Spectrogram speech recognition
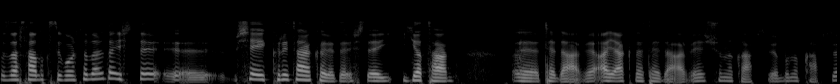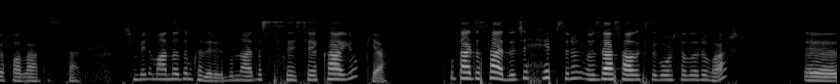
Özel sağlık sigortaları da işte şey kriter kriter işte yatan tedavi, ayakta tedavi, şunu kapsıyor, bunu kapsıyor falan fistan. Şimdi benim anladığım kadarıyla bunlarda SSK yok ya. Bunlarda sadece hepsinin özel sağlık sigortaları var. Ee,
